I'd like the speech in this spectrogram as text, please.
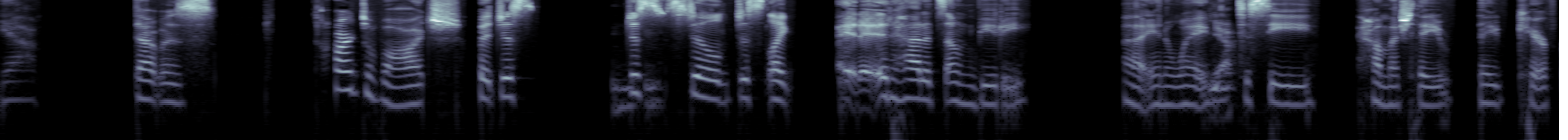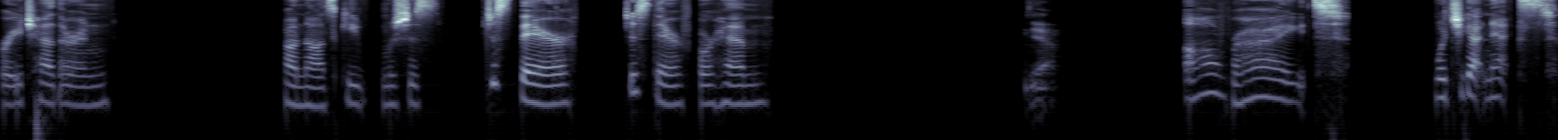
yeah that was hard to watch but just just still just like it, it had its own beauty uh, in a way Yeah. to see how much they they care for each other and how Natsuki was just just there just there for him Yeah. all right what you got next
